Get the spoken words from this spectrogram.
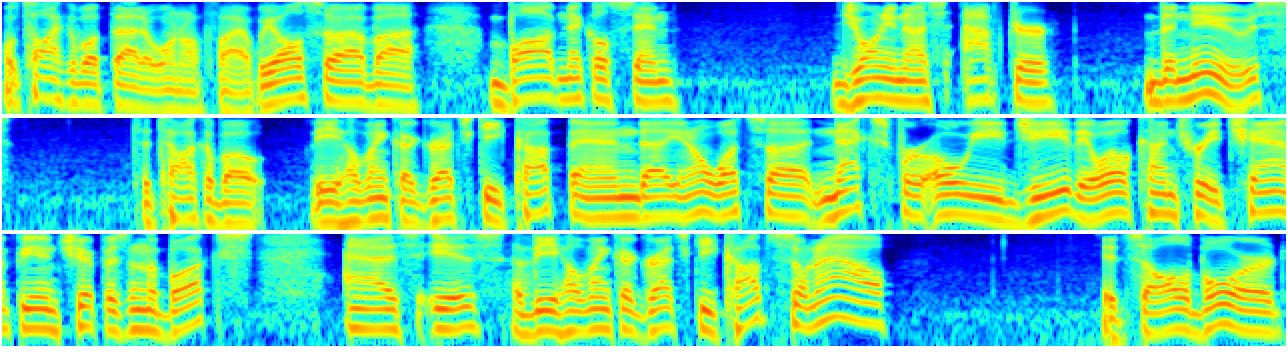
We'll talk about that at 105. We also have uh, Bob Nicholson joining us after the news to talk about the Hlinka Gretzky Cup. And, uh, you know, what's uh, next for OEG? The Oil Country Championship is in the books, as is the Hlinka Gretzky Cup. So now it's all aboard.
